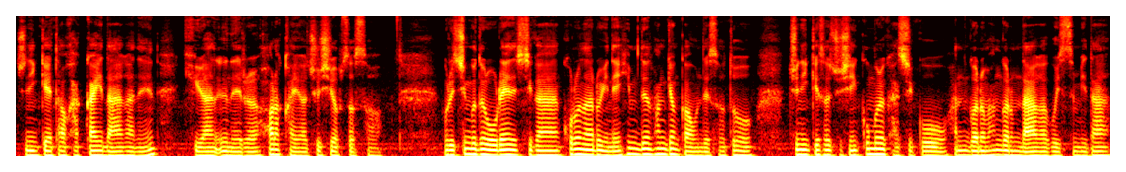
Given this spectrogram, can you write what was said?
주님께 더 가까이 나아가는 귀한 은혜를 허락하여 주시옵소서. 우리 친구들 오랜 시간 코로나로 인해 힘든 환경 가운데서도 주님께서 주신 꿈을 가지고 한 걸음 한 걸음 나아가고 있습니다.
